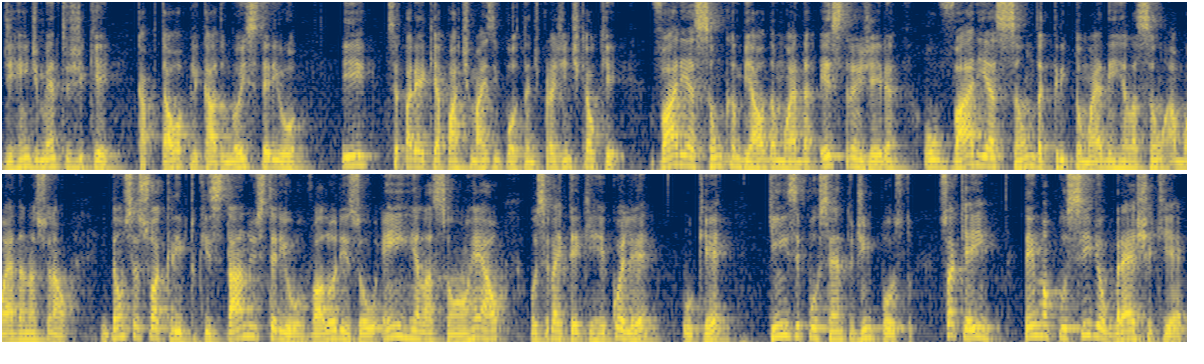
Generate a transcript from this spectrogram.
de rendimentos de quê? Capital aplicado no exterior e separei aqui a parte mais importante para a gente, que é o quê? Variação cambial da moeda estrangeira ou variação da criptomoeda em relação à moeda nacional. Então, se a sua cripto que está no exterior valorizou em relação ao real, você vai ter que recolher o quê? 15% de imposto. Só que aí tem uma possível brecha que é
